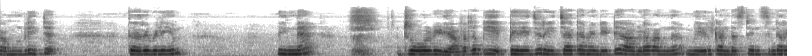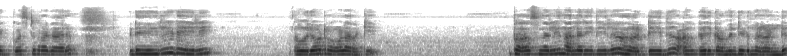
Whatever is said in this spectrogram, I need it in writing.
കംപ്ലീറ്റ് തെറിവിളിയും പിന്നെ ട്രോൾ വീഡിയോ അവരുടെ പേജ് റീച്ച് ആക്കാൻ വേണ്ടിയിട്ട് അവിടെ വന്ന് മെയിൽ കണ്ടസ്റ്റൻസിന്റെ റിക്വസ്റ്റ് പ്രകാരം ഡെയിലി ഡെയിലി ഓരോ ട്രോൾ ഇറക്കി. പേഴ്സണലി നല്ല രീതിയിൽ ഹേർട്ട് ചെയ്ത് ആൾക്കാർ കമന്റ് ഇടുന്ന കണ്ട്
